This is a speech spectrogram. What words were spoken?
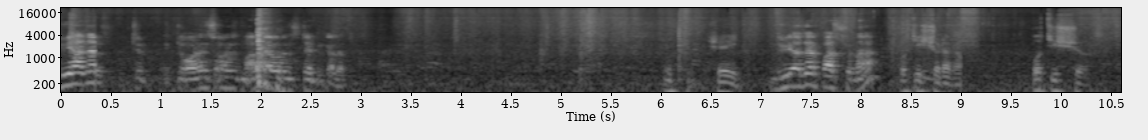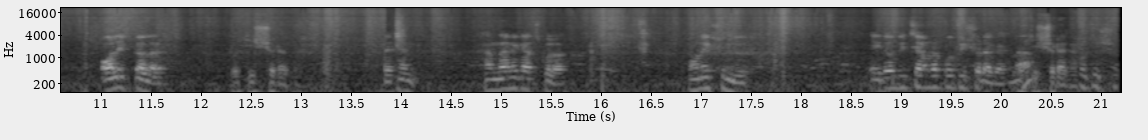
দুই হাজার একটু অরেঞ্জ অরেঞ্জ মালটা অরেঞ্জ টাইপের কালার সেই। দুই হাজার পাঁচশো না? পঁচিশশো টাকা। পঁচিশশো। অলিভ কালার পঁচিশশো টাকা। দেখেন খানদানি কাজ করা। অনেক সুন্দর। এইটাও দিচ্ছি আমরা পঁচিশশো টাকা না? পঁচিশশো টাকা। পঁচিশশো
